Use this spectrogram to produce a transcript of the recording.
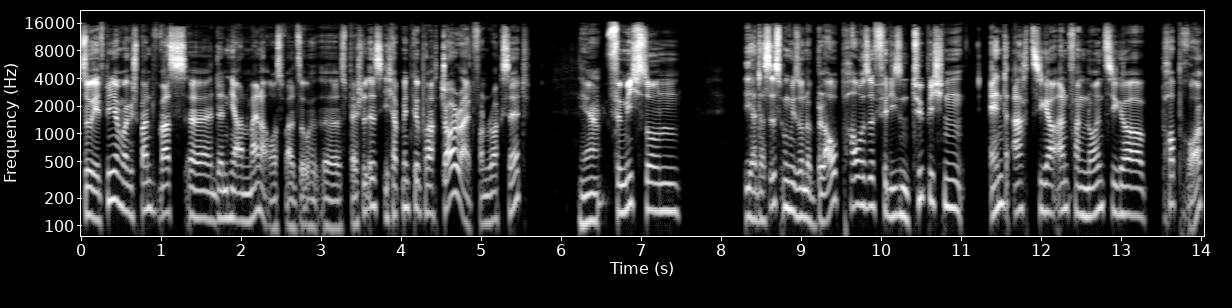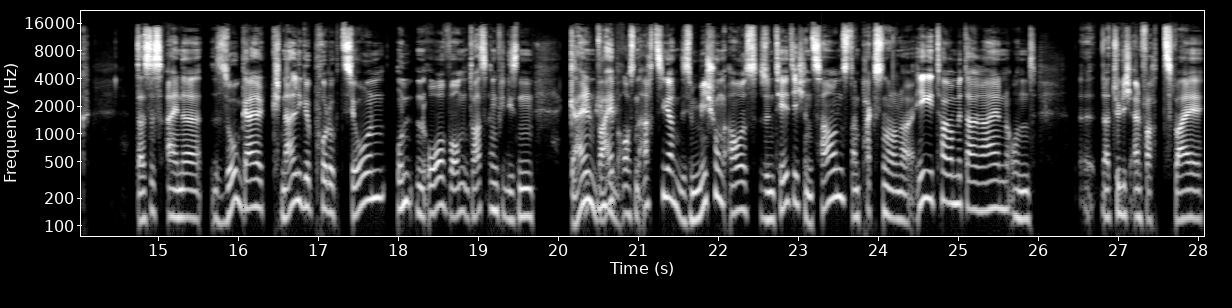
So, jetzt bin ich mal gespannt, was äh, denn hier an meiner Auswahl so äh, special ist. Ich habe mitgebracht Joyride von Roxette. Ja. Für mich so ein, ja, das ist irgendwie so eine Blaupause für diesen typischen End 80er, Anfang 90er Pop-Rock. Das ist eine so geil knallige Produktion und ein Ohrwurm. Du hast irgendwie diesen geilen Vibe aus den 80ern, diese Mischung aus synthetischen Sounds, dann packst du noch eine E-Gitarre mit da rein und äh, natürlich einfach zwei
